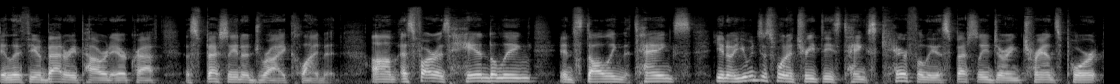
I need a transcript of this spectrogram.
a lithium battery powered aircraft, especially in a dry climate. Um, as far as handling, installing the tanks, you know, you would just want to treat these tanks carefully, especially during transport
